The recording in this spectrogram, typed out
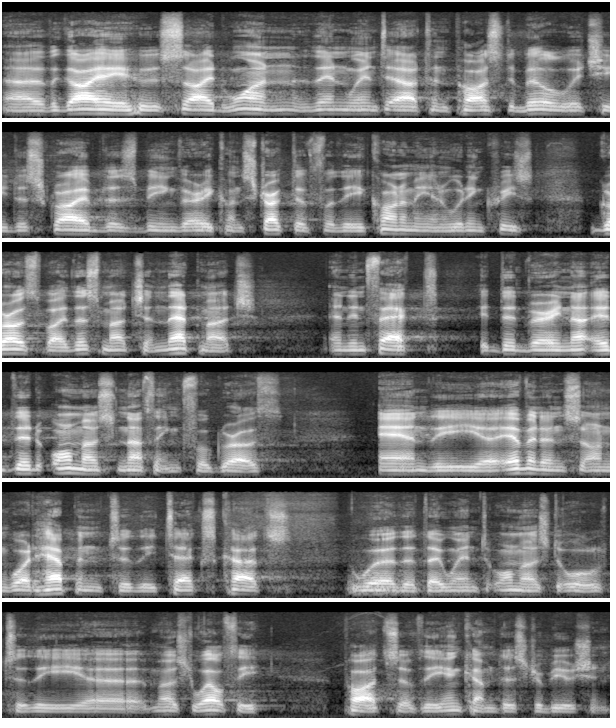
Uh, the guy whose side won then went out and passed a bill which he described as being very constructive for the economy and would increase growth by this much and that much. And in fact, it did, very no it did almost nothing for growth. And the uh, evidence on what happened to the tax cuts were that they went almost all to the uh, most wealthy parts of the income distribution.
